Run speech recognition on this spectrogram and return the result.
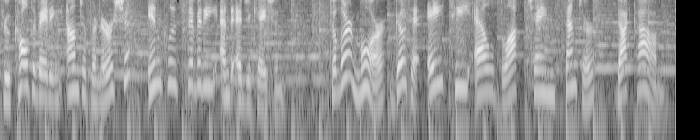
through cultivating entrepreneurship, inclusivity, and education. To learn more, go to atlblockchaincenter.com.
